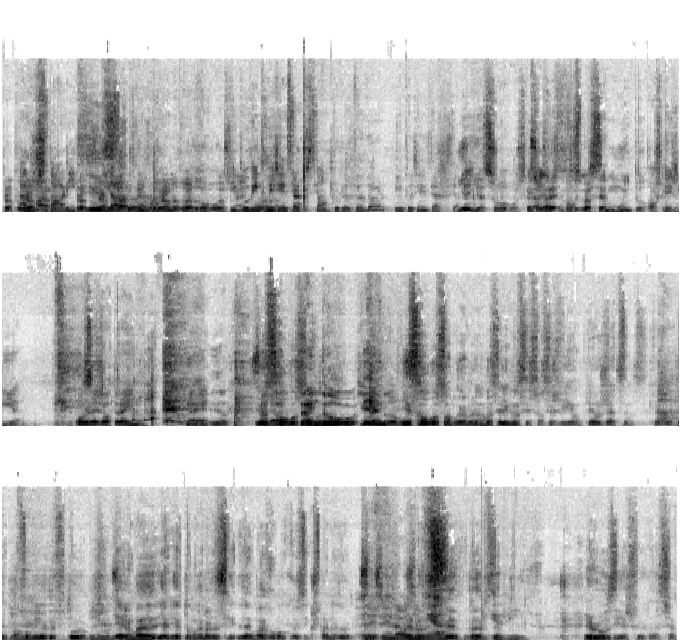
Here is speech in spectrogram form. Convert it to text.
Para a programar, ajustar e, para programar, a um programador de robôs. Tipo não de é? inteligência artificial, um programador de inteligência artificial. E aí esses robôs existe, vão se parecer muito aos cães guia. Ou seja, ao treino. Não é? Esse robô, Treino de robôs. Treino de robôs. esse robô só me lembra de uma série, não sei se vocês viam, que é o Jetsons, que era tipo uma família do futuro, e era uma, eu estou-me a lembrar de uma robô com assim com o espanador. Sim, sim, andava assim. Lembro-me sempre. vi isso. É Rosie, acho que foi ela se chama.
